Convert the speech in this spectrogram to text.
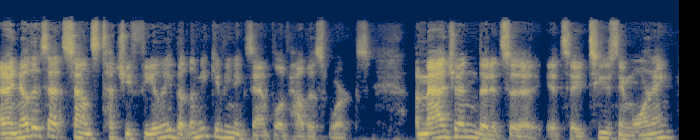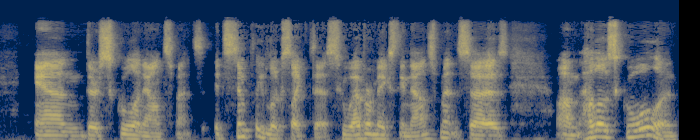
And I know that that sounds touchy-feely, but let me give you an example of how this works. Imagine that it's a, it's a Tuesday morning and there's school announcements. It simply looks like this. Whoever makes the announcement says, um, hello school and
